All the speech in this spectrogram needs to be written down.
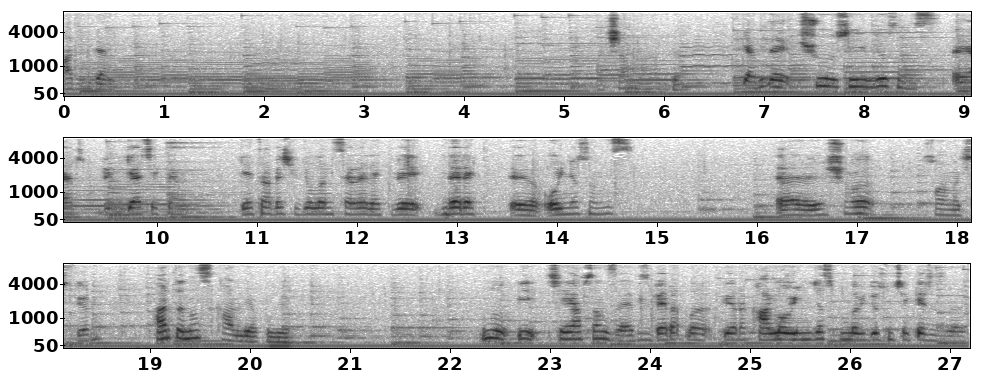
Hadi gidelim. De şu şeyi biliyorsanız eğer beni gerçekten GTA 5 videolarını severek ve bilerek e, oynuyorsanız e, şunu sormak istiyorum. Harita nasıl karlı yapılıyor? Bunu bir şey yapsanız ya biz Berat'la bir ara karla oynayacağız. Bunun da videosunu çekeriz belki.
